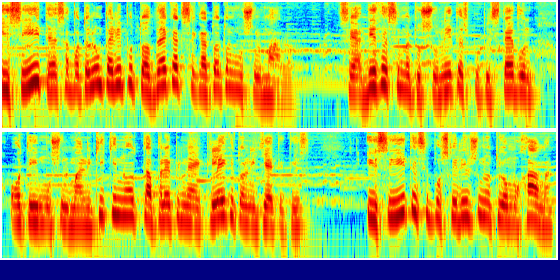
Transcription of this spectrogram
οι Σιήτες αποτελούν περίπου το 10% των μουσουλμάνων. Σε αντίθεση με τους Σουνίτες που πιστεύουν ότι η μουσουλμανική κοινότητα πρέπει να εκλέγει τον ηγέτη της, οι Σιήτες υποστηρίζουν ότι ο Μοχάμετ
